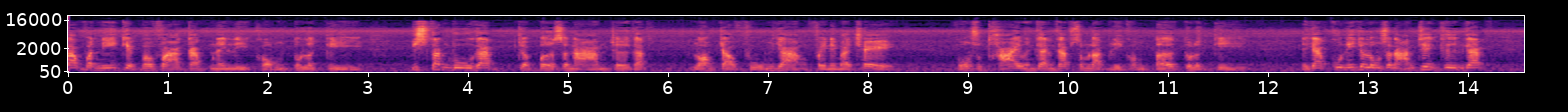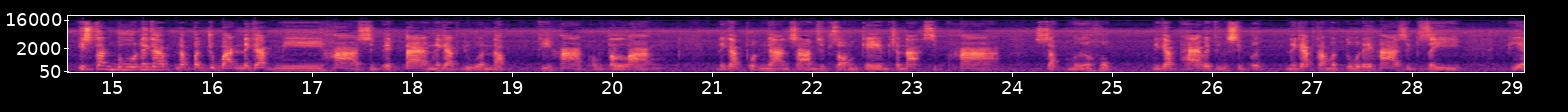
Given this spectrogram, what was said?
ครับวันนี้เก็บมาฝากครับในลีกของตุรกี อิสตันบูลครับจะเปิดสนามเจอกับรองเจ้าฝูงอย่างเฟเนบาเช่โค้งสุดท้ายเหมือนกันครับสำหรับลีกของเติร์กตุรกีนะครับคู่นี้จะลงสนามเที่ยงคืนครับอิสตันบูลนะครับณปัจจุบันนะครับมี 51 แต้มนะครับอยู่อันดับ ที่ 5 ของตารางนะครับผลงาน 32 เกมชนะ 15เสมอ6นะครับแพ้ไปถึง 11นะครับทำประตูได้ 54เพีย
